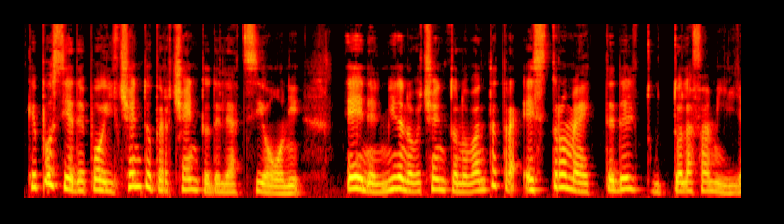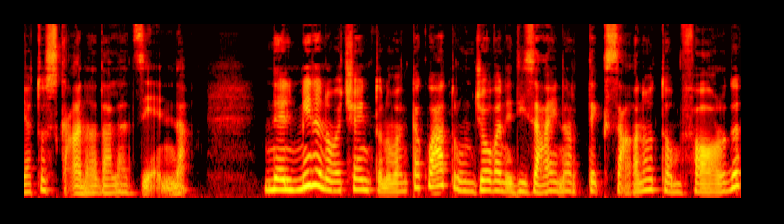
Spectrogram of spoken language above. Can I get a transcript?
che possiede poi il 100% delle azioni e nel 1993 estromette del tutto la famiglia toscana dall'azienda. Nel 1994 un giovane designer texano, Tom Ford,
